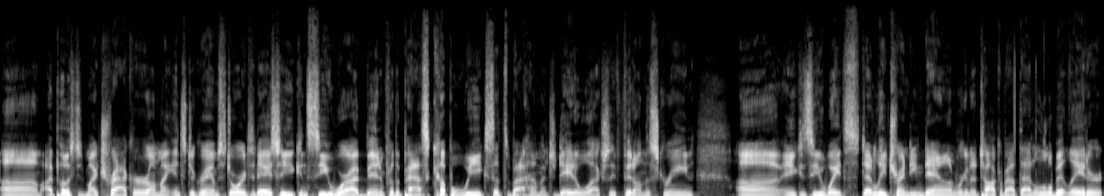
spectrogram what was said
Um, I posted my tracker on my Instagram story today, so you can see where I've been for the past couple weeks. That's about how much data will actually fit on the screen, uh, and you can see weight steadily trending down. We're going to talk about that a little bit later.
